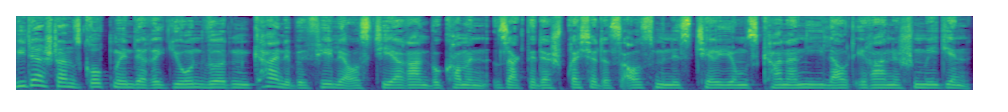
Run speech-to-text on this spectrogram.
Widerstandsgruppen in der Region würden keine Befehle aus Teheran bekommen, sagte der Sprecher des Außenministeriums Kanani laut iranischen Medien.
